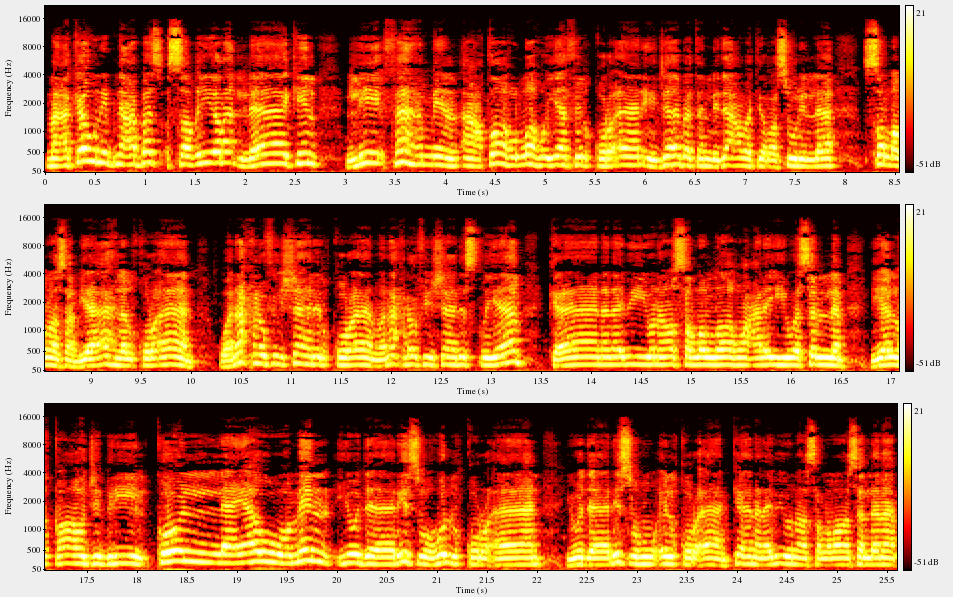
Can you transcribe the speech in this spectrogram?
مع كون ابن عباس صغيرا لكن لفهم أعطاه الله إياه في القرآن إجابة لدعوة رسول الله صلى الله عليه وسلم. يا أهل القرآن ونحن في شهر القرآن ونحن في شهر الصيام كان نبينا صلى الله عليه وسلم يلقاه جبريل كل يوم يدارسه القرآن يدارسه القرآن. كان نبينا صلى الله عليه وسلم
